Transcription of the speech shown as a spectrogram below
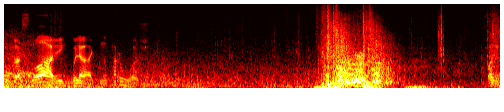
Сука, Славик, блядь, ну хорош. Славик,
